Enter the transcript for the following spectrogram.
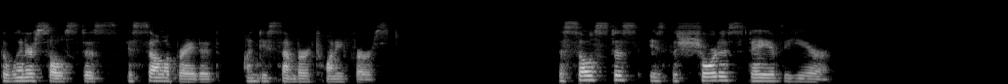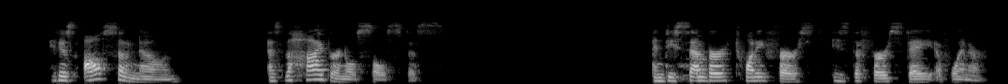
the winter solstice is celebrated on December 21st. The solstice is the shortest day of the year. It is also known as the hibernal solstice. And December 21st is the first day of winter.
